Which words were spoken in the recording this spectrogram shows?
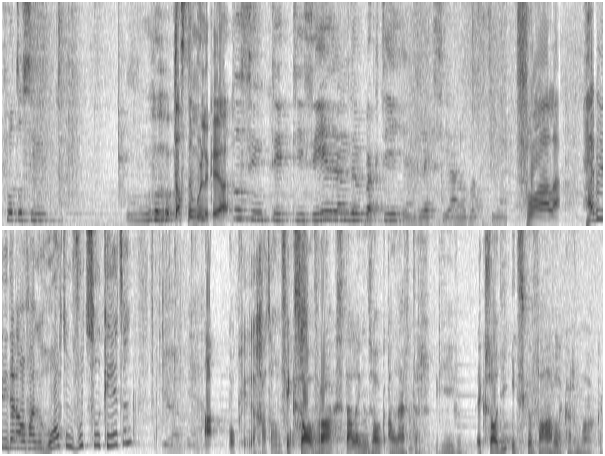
Fotosynthese. Dat is de moeilijke, ja. Fotosynthetiserende bacteriën, gelijk cyanobacteriën. Voilà. Hebben jullie daar al van gehoord, een voedselketen? Ja. Ah, oké, dat gaat dan Ik zou vraagstellingen zou ik alerter geven. Ik zou die iets gevaarlijker maken.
